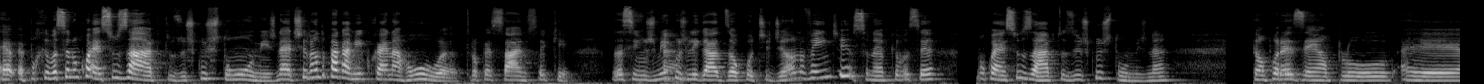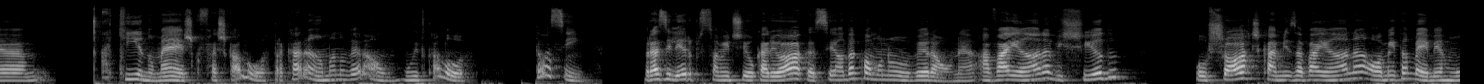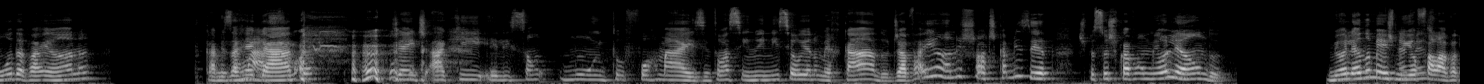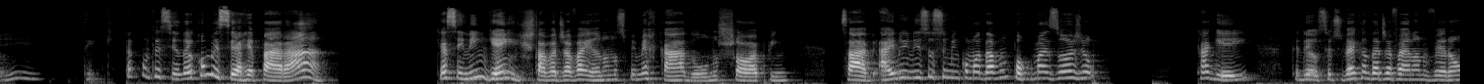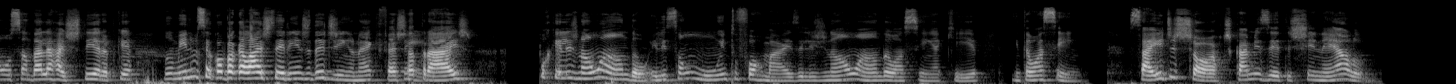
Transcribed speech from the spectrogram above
é. É porque você não conhece os hábitos, os costumes, né? Tirando pagar mico, cair na rua, tropeçar, não sei o quê. Mas assim, os micos ligados ao cotidiano vêm disso, né? Porque você não conhece os hábitos e os costumes, né? Então, por exemplo, é, aqui no México faz calor pra caramba no verão, muito calor. Então, assim, brasileiro, principalmente eu carioca, você anda como no verão, né? Havaiana, vestido, ou short, camisa havaiana, homem também, bermuda, havaiana, camisa No máximo. regata. Gente, aqui eles são muito formais. Então, assim, no início eu ia no mercado de havaiana e short, camiseta. As pessoas ficavam me olhando. Me olhando mesmo. É e eu mesmo? falava, Ih, tem- o que está acontecendo? Aí eu comecei a reparar que assim, ninguém estava de Havaiana no supermercado ou no shopping, sabe? Aí no início isso me incomodava um pouco, mas hoje eu caguei, entendeu? Se eu tiver que andar de Havaiana no verão ou sandália rasteira, porque no mínimo você compra aquela rasteirinha de dedinho, né? Que fecha Sim. atrás. Porque eles não andam, eles são muito formais, eles não andam assim aqui. Então, assim, sair de short, camiseta e chinelo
